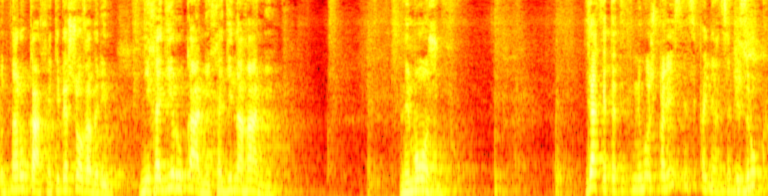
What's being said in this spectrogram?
от на руках, я тебе що говорив? Не ходи руками, ходи ногами. Не можу. Як это ти не можеш по лестнице піднятися без рук?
